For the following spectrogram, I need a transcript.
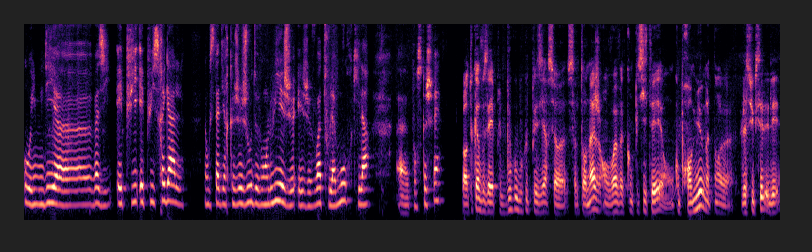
où il me dit euh, vas-y. Et puis, et puis il se régale. Donc c'est-à-dire que je joue devant lui et je, et je vois tout l'amour qu'il a euh, pour ce que je fais. Bon, en tout cas, vous avez pris beaucoup, beaucoup de plaisir sur, sur le tournage. On voit votre complicité. On comprend mieux maintenant euh, le succès. Les,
